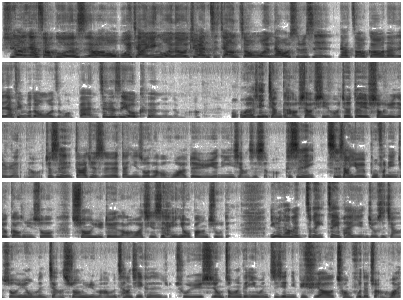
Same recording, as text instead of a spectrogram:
需要人家照顾我的时候，我不会讲英文了，我居然只讲中文，那我是不是那糟糕？那人家听不懂我怎么办？这个是有可能的吗？我要先讲个好消息哦，就是对于双语的人哦，就是大家确实会担心说老化对语言的影响是什么。可是事实上有一部分研究告诉你说，双语对于老化其实是很有帮助的，因为他们这个这一派研究是讲说，因为我们讲双语嘛，我们长期可能处于使用中文跟英文之间，你必须要重复的转换。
